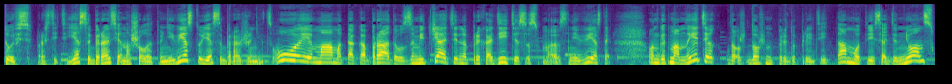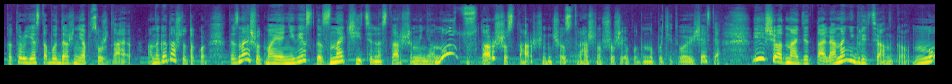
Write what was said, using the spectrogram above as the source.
то есть, простите, я собираюсь, я нашел эту невесту, я собираюсь жениться. Ой, мама так обрадовалась, замечательно, приходите со, с невестой. Он говорит, мам, ну я тебя должен предупредить. Там вот есть один нюанс, который я с тобой даже не обсуждаю. Она говорит, а что такое? Ты знаешь, вот моя невестка значительно старше меня. Ну, старше, старше, ничего страшного, что же я буду на пути твоего счастья. И еще одна деталь, она негритянка. Ну,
